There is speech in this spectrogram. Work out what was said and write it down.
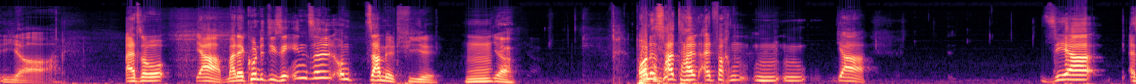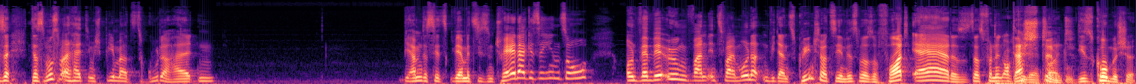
Ja. Also, ja, man erkundet diese Insel und sammelt viel. ja. Und es hat halt einfach ein, ein, ein ja, sehr, also das muss man halt dem Spiel mal zugute halten. Wir haben das jetzt, wir haben jetzt diesen Trailer gesehen so und wenn wir irgendwann in zwei Monaten wieder einen Screenshot sehen, wissen wir sofort, ja, ja, ja, das ist das von den Das Octodad-Leuten, stimmt. dieses komische.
